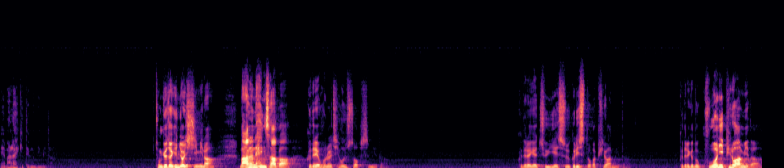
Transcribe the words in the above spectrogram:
메말라 있기 때문입니다. 종교적인 열심이나 많은 행사가 그들의 혼을 채울 수 없습니다. 그들에게 주 예수 그리스도가 필요합니다. 그들에게도 구원이 필요합니다.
